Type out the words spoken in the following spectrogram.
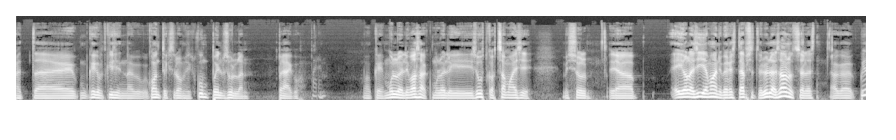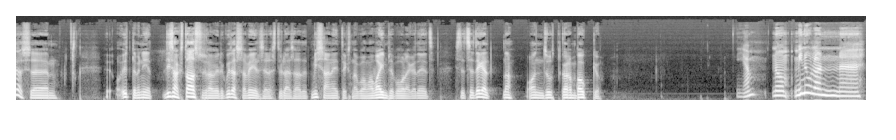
et äh, kõigepealt küsin nagu konteksti loomiseks, kumb põlv sul on praegu? okei okay,, mul oli vasak, mul oli suht-koht sama asi, mis sul ja ei ole siiamaani päris täpselt veel üle saanud sellest, aga kuidas äh, ütleme nii, et lisaks taastusravile, kuidas sa veel sellest üle saad, et mis sa näiteks nagu oma vaimse poolega teed, sest et see tegelikult noh, on suht karm pauk ju. jah, no minul on äh,,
